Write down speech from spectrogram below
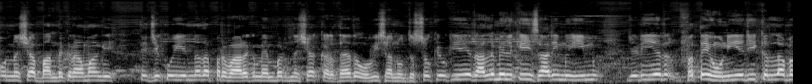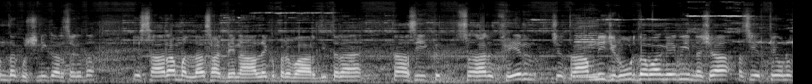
ਉਹ ਨਸ਼ਾ ਬੰਦ ਕਰਾਵਾਂਗੇ ਤੇ ਜੇ ਕੋਈ ਇਹਨਾਂ ਦਾ ਪਰਿਵਾਰਕ ਮੈਂਬਰ ਨਸ਼ਾ ਕਰਦਾ ਹੈ ਤਾਂ ਉਹ ਵੀ ਸਾਨੂੰ ਦੱਸੋ ਕਿਉਂਕਿ ਇਹ ਰਲ ਮਿਲ ਕੇ ਹੀ ਸਾਰੀ ਮੁਹਿੰਮ ਜਿਹੜੀ ਹੈ ਫਤਿਹ ਹੋਣੀ ਹੈ ਜੀ ਇਕੱਲਾ ਬੰਦਾ ਕੁਝ ਨਹੀਂ ਕਰ ਸਕਦਾ। ਇਹ ਸਾਰਾ ਮਹੱਲਾ ਸਾਡੇ ਸਾਡੇ ਨਾਲ ਇੱਕ ਪਰਿਵਾਰ ਦੀ ਤਰ੍ਹਾਂ ਹੈ, ਤਾਂ ਅਸੀਂ ਇੱਕ ਸਾਰ ਫੇਰ ਚੇਤਾਵਨੀ ਜ਼ਰੂਰ ਦਵਾਂਗੇ ਵੀ ਨਸ਼ਾ ਅਸੀਂ ਇੱਥੇ ਉਹਨੂੰ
